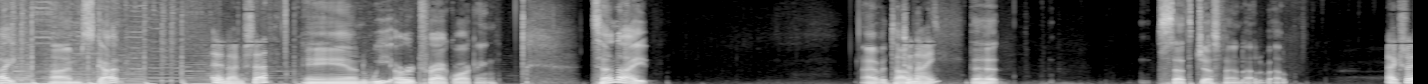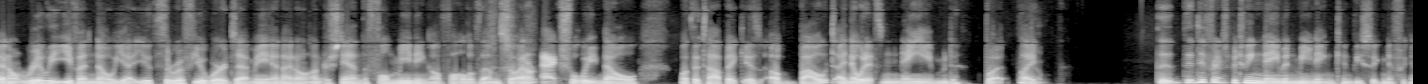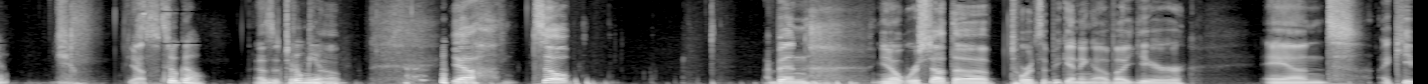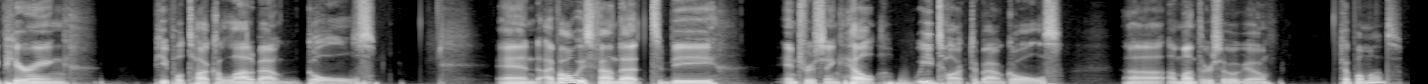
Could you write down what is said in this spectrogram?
Hi, I'm Scott, And I'm Seth. and we are track walking. Tonight, I have a topic Tonight? that Seth just found out about. Actually, I don't really even know yet. You threw a few words at me, and I don't understand the full meaning of all of them. So I don't actually know what the topic is about. I know what it's named, but like Yep. the the difference between name and meaning can be significant. Yes, So go. as it turns me out. yeah. So I've been, you know, we're still at the towards the beginning of a year, and I keep hearing people talk a lot about goals, and I've always found that to be interesting. Hell, we talked about goals uh, a month or so ago, couple months,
